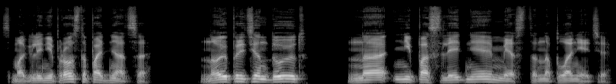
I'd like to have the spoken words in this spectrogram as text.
смогли не просто подняться, но и претендуют на не последнее место на планете.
